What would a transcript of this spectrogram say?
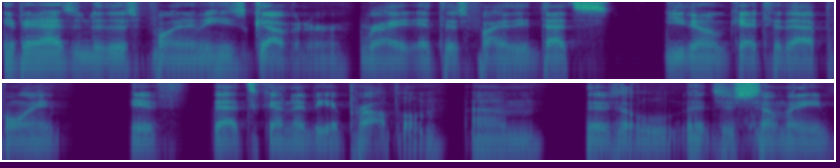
If it hasn't to this point, I mean, he's governor, right? At this point, that's you don't get to that point if that's going to be a problem. Um, there's a there's so many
